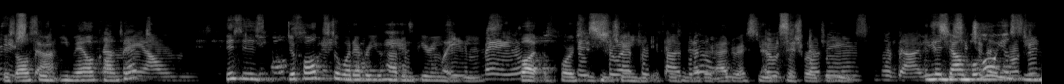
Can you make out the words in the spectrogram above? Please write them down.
there's also an email contact. This is defaults to whatever you have in Peering DB, but of course you can change it if there's another address you prefer to use. And then down below you'll see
